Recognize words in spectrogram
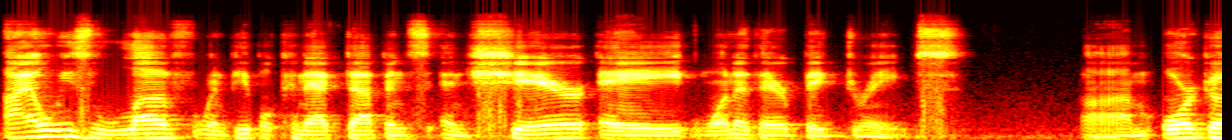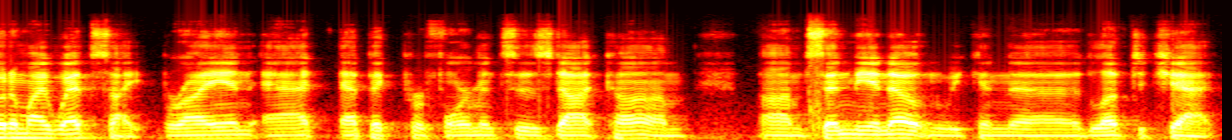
I always love when people connect up and and share a one of their big dreams. Um, or go to my website, Bryan at epicperformances.com. Um, send me a note and we can uh, love to chat.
